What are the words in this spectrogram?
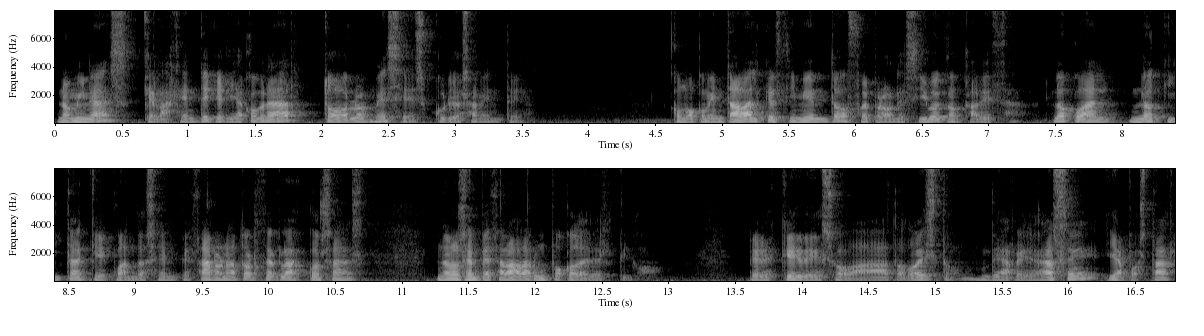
Nóminas que la gente quería cobrar todos los meses, curiosamente. Como comentaba, el crecimiento fue progresivo y con cabeza, lo cual no quita que cuando se empezaron a torcer las cosas, no nos empezara a dar un poco de vértigo. Pero es que de eso va todo esto, de arriesgarse y apostar.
